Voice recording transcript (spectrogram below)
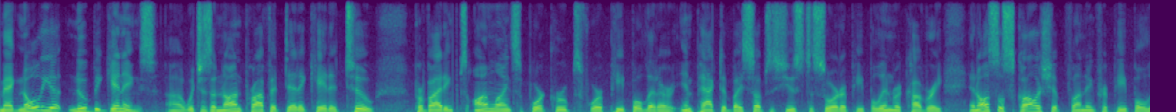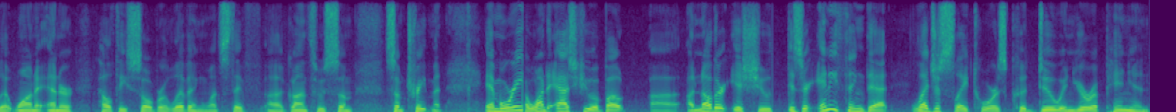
Magnolia New Beginnings, uh, which is a nonprofit dedicated to providing online support groups for people that are impacted by substance use disorder, people in recovery, and also scholarship funding for people that want to enter healthy, sober living once they've uh, gone through some some treatment. And Maureen, I wanted to ask you about uh, another issue. Is there anything that legislators could do, in your opinion,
